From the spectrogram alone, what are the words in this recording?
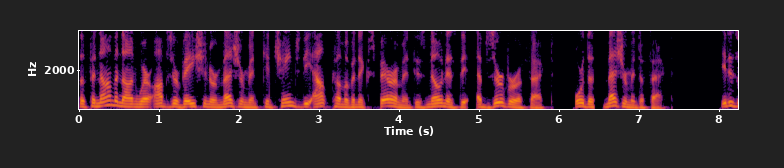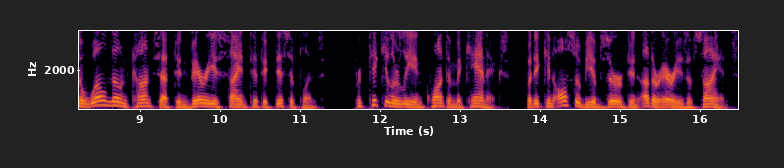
The phenomenon where observation or measurement can change the outcome of an experiment is known as the observer effect, or the measurement effect. It is a well-known concept in various scientific disciplines, particularly in quantum mechanics, but it can also be observed in other areas of science.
